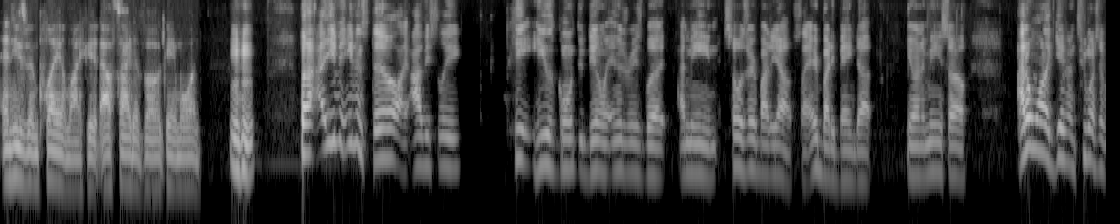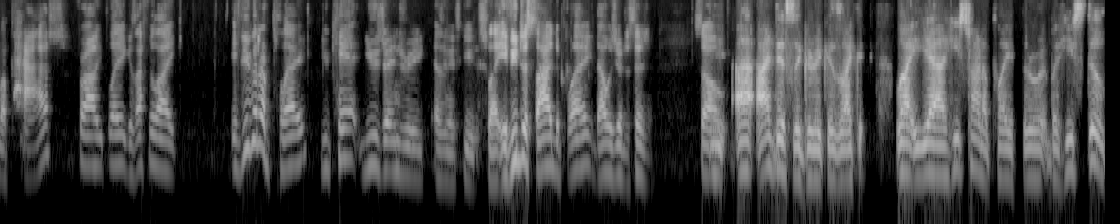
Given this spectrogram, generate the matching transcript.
and he's been playing like it outside of uh, game one. Mm-hmm. But I, even even still, like obviously, he he was going through dealing with injuries, but I mean, so was everybody else. Like everybody banged up. You know what I mean? So I don't want to give him too much of a pass for how he played because I feel like if you're gonna play, you can't use your injury as an excuse. Like if you decide to play, that was your decision. So I, I disagree because like like yeah, he's trying to play through it, but he's still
